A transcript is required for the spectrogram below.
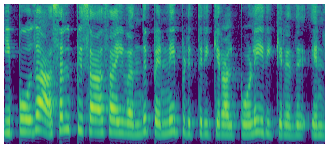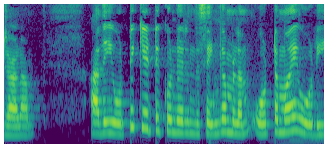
இப்போது அசல் பிசாசாய் வந்து பெண்ணை பிடித்திருக்கிறாள் போல இருக்கிறது என்றாளாம். அதை ஒட்டு கேட்டுக்கொண்டிருந்த செங்கமலம் ஓட்டமாய் ஓடி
